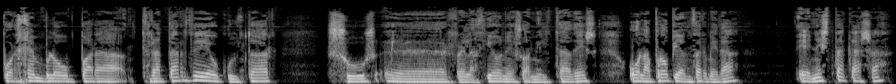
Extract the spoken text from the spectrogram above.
por ejemplo, para tratar de ocultar sus eh, relaciones o amistades o la propia enfermedad, en esta casa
